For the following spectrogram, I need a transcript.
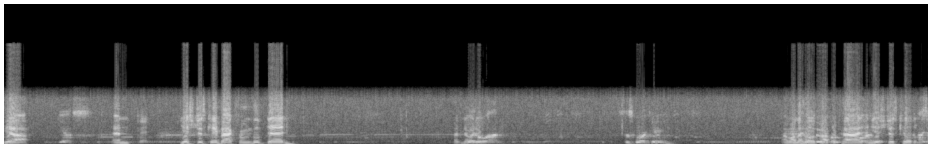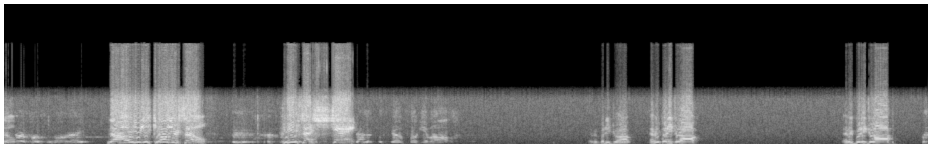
Yeah, Yes. and Okay. Yish just came back from the dead. I have no Wait, hold on. Is this working? I'm on the I just threw a helicopter pad, Pokeball, and right? Yish just killed himself. I just himself. threw a Pokeball, right? No, you just killed yourself! Piece of shit! Go Pokeball. Everybody drop. Everybody drop. Everybody drop.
